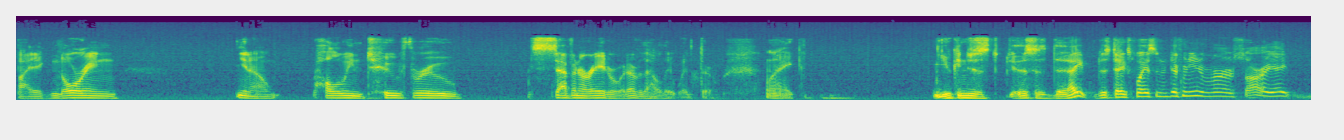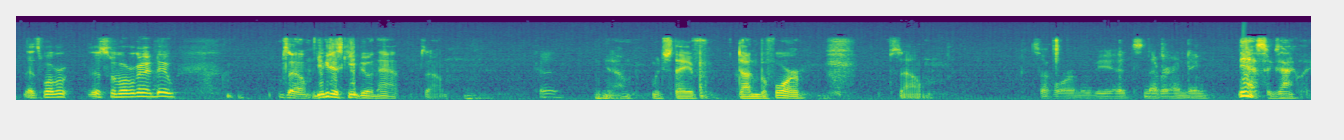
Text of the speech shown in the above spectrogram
by ignoring you know Halloween two through seven or eight or whatever the hell they went through, like. You can just this is the hey, this takes place in a different universe. Sorry, hey, that's what we're this is what we're gonna do. So you can just keep doing that. So good. you know, which they've done before. So It's a horror movie. It's never ending. yes, exactly.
